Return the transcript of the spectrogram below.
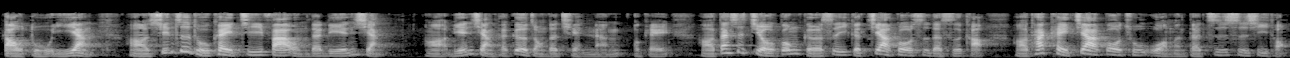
导读一样，啊，心智图可以激发我们的联想。啊，联想的各种的潜能，OK，好，但是九宫格是一个架构式的思考，啊，它可以架构出我们的知识系统，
